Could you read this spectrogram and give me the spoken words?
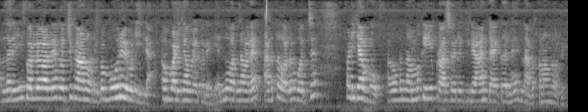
അന്നേരം ഈ കൊല്ലം കൊച്ചു കാണുള്ളൂ. ഇപ്പൊ ബോരും ഇവിടെ ഇല്ല. അവൻ പഠിക്കാൻ പോയക്കല്ലേ എന്ന് പറഞ്ഞ പോലെ അടുത്ത കൊല്ലം കൊച്ച് പഠിക്കാൻ പോകും. അതുകൊണ്ട് നമുക്ക് ഈ പ്രാവശ്യം ഒരു ഗ്രാൻഡ് ആയിട്ട് തന്നെ നടത്തണം എന്ന് പറയും.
